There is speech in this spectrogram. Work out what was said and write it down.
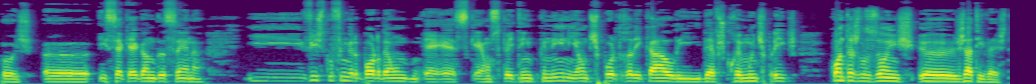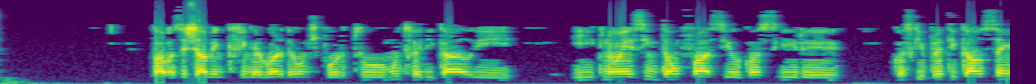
Pois, uh, isso é que é grande da cena. E visto que o fingerboard é um, é, é, é um skating pequenino e é um desporto radical e deves correr muitos perigos, quantas lesões uh, já tiveste? Pá, vocês sabem que fingerboard é um desporto muito radical e, e que não é assim tão fácil conseguir, eh, conseguir praticá-lo sem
